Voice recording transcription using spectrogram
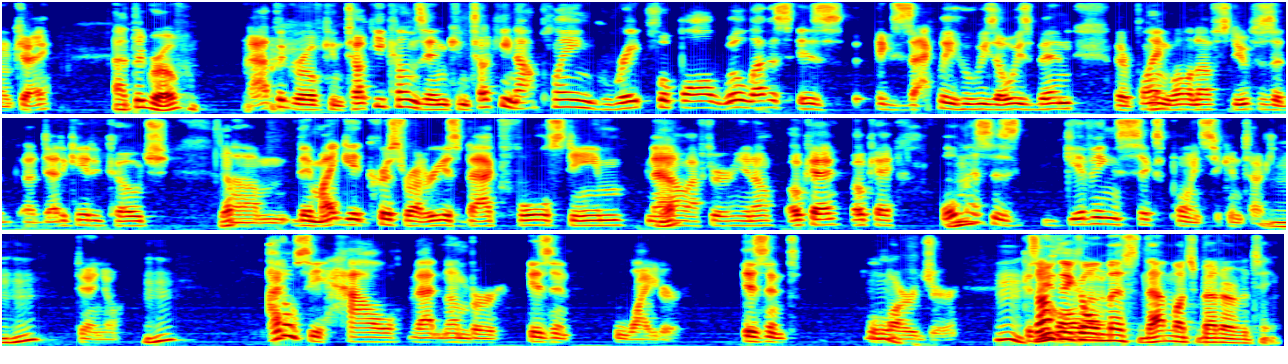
Okay. At the Grove at the Grove. Kentucky comes in. Kentucky not playing great football. Will Levis is exactly who he's always been. They're playing well enough. Stoops is a, a dedicated coach. Yep. Um, they might get Chris Rodriguez back full steam now yep. after, you know, okay, okay. Ole mm-hmm. Miss is giving six points to Kentucky, mm-hmm. Daniel. Mm-hmm. I don't see how that number isn't wider, isn't mm. larger. Because mm. you think Ole Miss that much better of a team?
